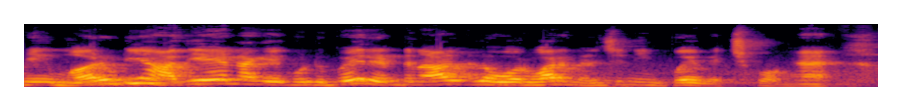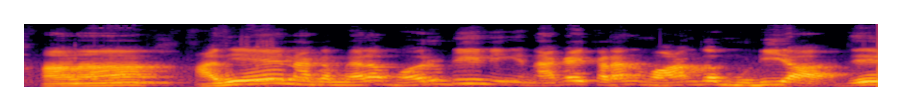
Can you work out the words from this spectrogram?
நீங்கள் மறுபடியும் அதே நகையை கொண்டு போய் ரெண்டு நாள் இல்லை ஒரு வாரம் கழிச்சு நீங்கள் போய் வச்சுக்கோங்க. ஆனால் அதே நகை மேலே மறுபடியும் நீங்கள் நகை கடன் வாங்க முடியாது.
